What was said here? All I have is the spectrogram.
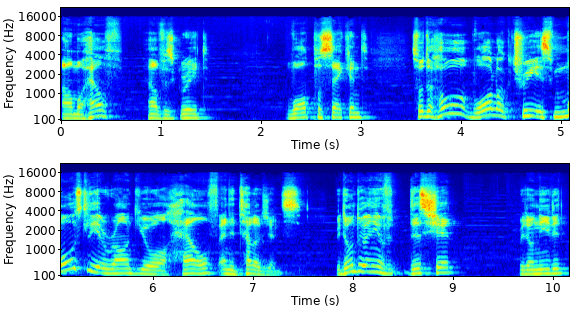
Armor health. Health is great. Ward per second. So the whole Warlock tree is mostly around your health and intelligence. We don't do any of this shit. We don't need it.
